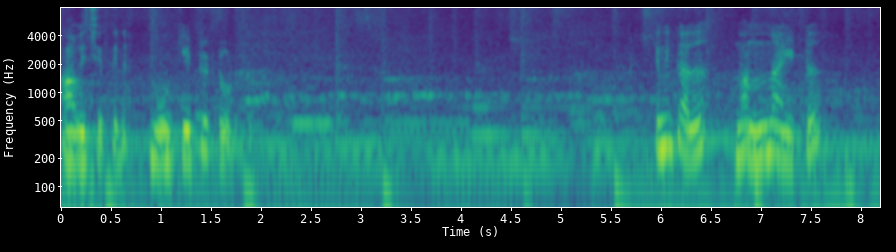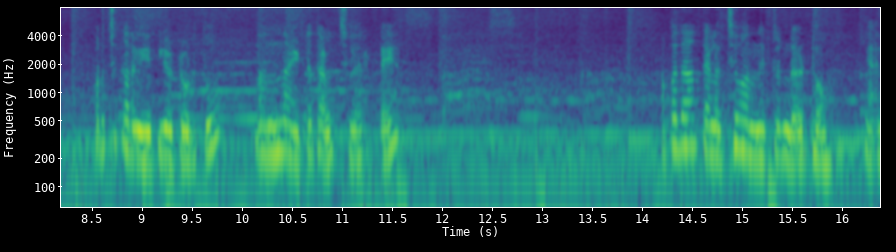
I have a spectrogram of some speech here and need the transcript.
ആവശ്യത്തിന് നോക്കിയിട്ട് ഇട്ട് കൊടുക്കുക. എന്നിട്ടത് നന്നായിട്ട് കുറച്ച് കറിവേപ്പില ഇട്ട് കൊടുത്തു. നന്നായിട്ട് തിളച്ച് വരട്ടെ. അപ്പോൾ അതാ തിളച്ച് വന്നിട്ടുണ്ട് കേട്ടോ. ഞാൻ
